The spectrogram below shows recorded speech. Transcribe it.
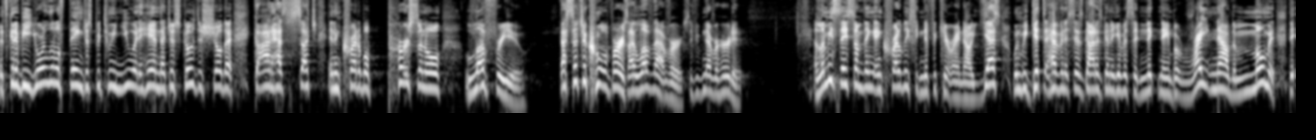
It's going to be your little thing just between you and Him that just goes to show that God has such an incredible personal love for you. That's such a cool verse. I love that verse if you've never heard it. And let me say something incredibly significant right now. Yes, when we get to heaven, it says God is going to give us a nickname. But right now, the moment, the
